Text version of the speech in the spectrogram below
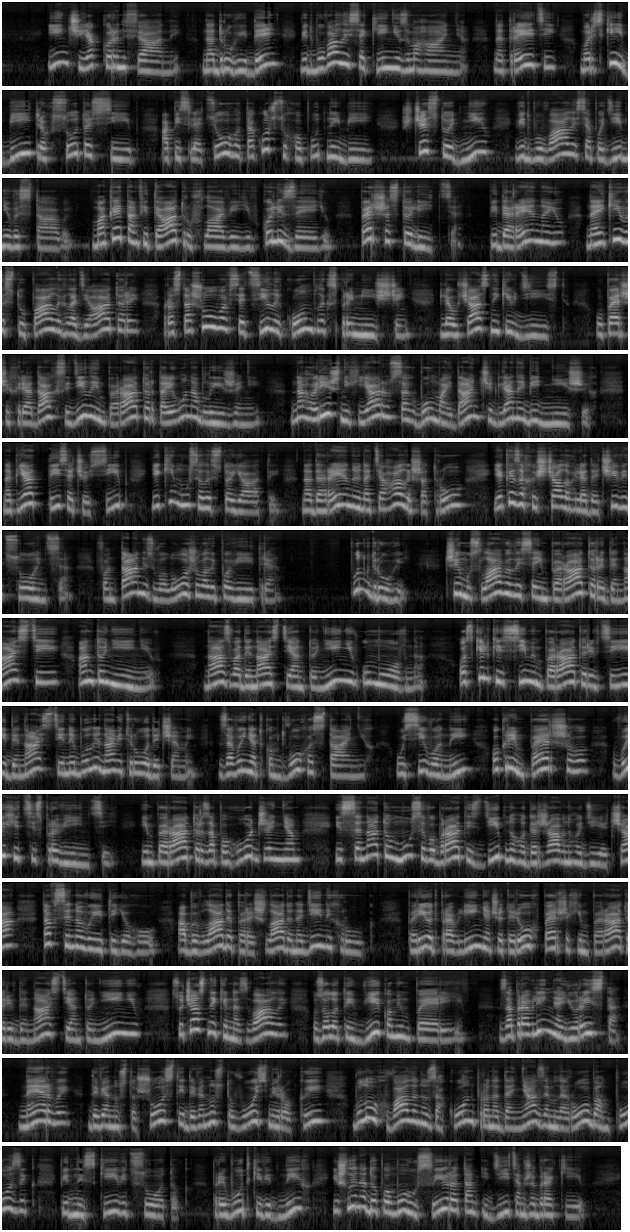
інші, як коринфяни. На другий день відбувалися кінні змагання, на третій морський бій трьохсот осіб, а після цього також сухопутний бій. Ще сто днів відбувалися подібні вистави. Макет амфітеатру Флавіїв, Колізею, перше століття. Під ареною, на якій виступали гладіатори, розташовувався цілий комплекс приміщень для учасників дійств. У перших рядах сиділи імператор та його наближені. На горішніх ярусах був майданчик для найбідніших, на п'ять тисяч осіб, які мусили стояти. Над ареною натягали шатро, яке захищало глядачів від сонця. Фонтани зволожували повітря. Пункт другий. Чим уславилися імператори династії Антонінів? Назва династії Антонінів умовна, оскільки сім імператорів цієї династії не були навіть родичами, за винятком двох останніх. Усі вони, окрім першого, вихідці з провінцій. Імператор за погодженням із сенатом мусив обрати здібного державного діяча та всиновити його, аби влада перейшла до надійних рук. Період правління чотирьох перших імператорів династії Антонінів сучасники назвали Золотим віком імперії. За правління юриста Нерви 96-98 роки було ухвалено закон про надання землеробам позик під низький відсоток. Прибутки від них йшли на допомогу сиротам і дітям жебраків.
